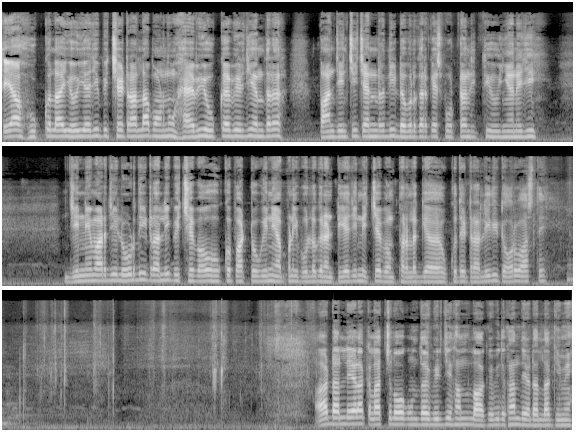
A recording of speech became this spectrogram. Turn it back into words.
ਤੇ ਆ ਹੁੱਕ ਲਾਈ ਹੋਈ ਹੈ ਜੀ, ਪਿੱਛੇ ਟਰਾਲਾ ਪਾਉਣ ਨੂੰ ਹੈਵੀ ਹੁੱਕ ਹੈ ਵੀਰ ਜੀ, ਅੰਦਰ 5 ਇੰਚੀ ਚੈਨਰ ਦੀ ਡਬਲ ਕਰਕੇ ਸਪੋਰਟਾਂ ਦਿੱਤੀ ਹੋਈਆਂ ਨੇ ਜੀ। ਜਿੰਨੇ ਮਰਜ਼ੀ ਲੋਡ ਦੀ ਟਰਾਲੀ ਪਿੱਛੇ ਪਾਓ ਹੁੱਕ ਪੱਟੋਗੇ ਨਹੀਂ ਆਪਣੀ ਫੁੱਲ ਗਾਰੰਟੀ ਹੈ ਜੀ, ਨੀਚੇ ਬੰਫਰ ਲੱਗਿਆ ਹੋਇਆ ਹੁੱਕ ਤੇ ਟਰਾਲੀ ਦੀ ਟੌਰ ਵਾਸਤੇ। ਆਹ ਡੱਲੇ ਵਾਲਾ ਕਲੱਚ ਲੋਕ ਹੁੰਦਾ ਵੀਰ ਜੀ ਤੁਹਾਨੂੰ ਲਾ ਕੇ ਵੀ ਦਿਖਾਉਂਦੇ ਆ ਡੱਲਾ ਕਿਵੇਂ।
